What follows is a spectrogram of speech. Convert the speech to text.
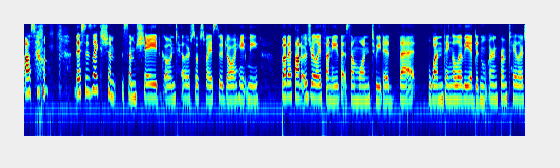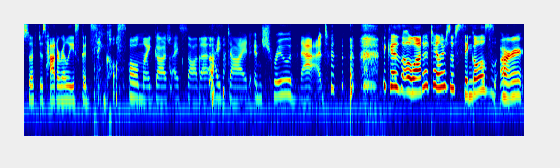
Also, this is like sh- some shade going Taylor Swift's way, so don't hate me but I thought it was really funny that someone tweeted that one thing Olivia didn't learn from Taylor Swift is how to release good singles. Oh my gosh, I saw that. I died. And true that. because a lot of Taylor Swift singles aren't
